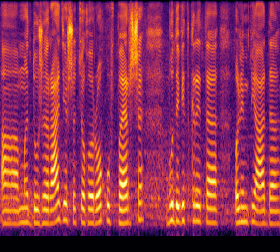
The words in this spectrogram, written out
А ми дуже раді, що цього року вперше буде відкрита олімпіада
